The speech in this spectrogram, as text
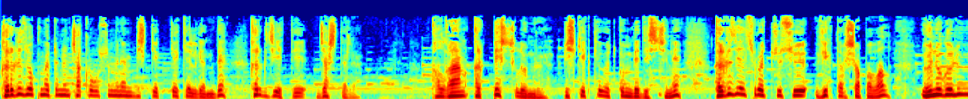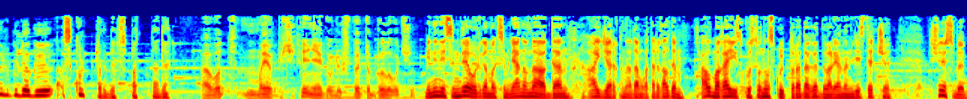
кыргыз өкмөтүнүн чакыруусу менен бишкекке келгенде кырк жети жашта эле калган кырк беш жыл өмүрү бишкекте өткөн бедисчини кыргыз эл сүрөтчүсү виктор шаповал өнөгөлүү үлгүдөгү скульптор деп сыпаттады. А вот мое впечатление я говорю что это было очень менин эсимде ольга максимилиановна абдан ай жаркын адам катары калды. Ал мага искусствонун скульптурадагы дворянын элестетчү түшүнөсүзбү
